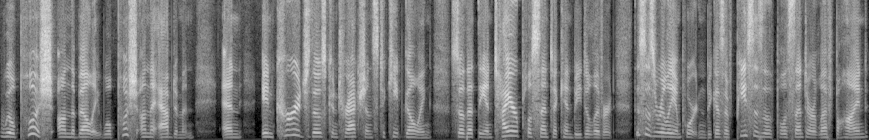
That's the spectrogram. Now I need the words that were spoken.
will push on the belly, will push on the abdomen, and encourage those contractions to keep going so that the entire placenta can be delivered. This is really important because if pieces of the placenta are left behind,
